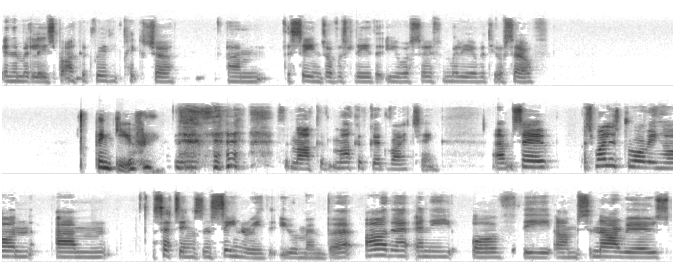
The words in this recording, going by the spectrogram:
in the Middle East, but I could really picture um, the scenes, obviously, that you were so familiar with yourself. Thank you. it's a mark of mark of good writing. Um, so, as well as drawing on um, settings and scenery that you remember, are there any of the um, scenarios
